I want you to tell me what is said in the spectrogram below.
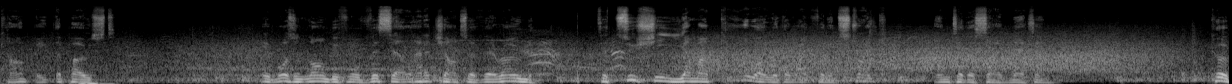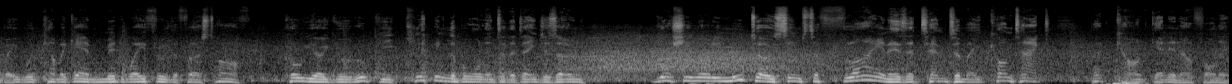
can't beat the post. It wasn't long before Vissel had a chance of their own. Tetsushi Yamakawa with the right-footed strike into the side netting. Kobe would come again midway through the first half. Koyo Yuruki clipping the ball into the danger zone. Yoshinori Muto seems to fly in his attempt to make contact, but can't get enough on it.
